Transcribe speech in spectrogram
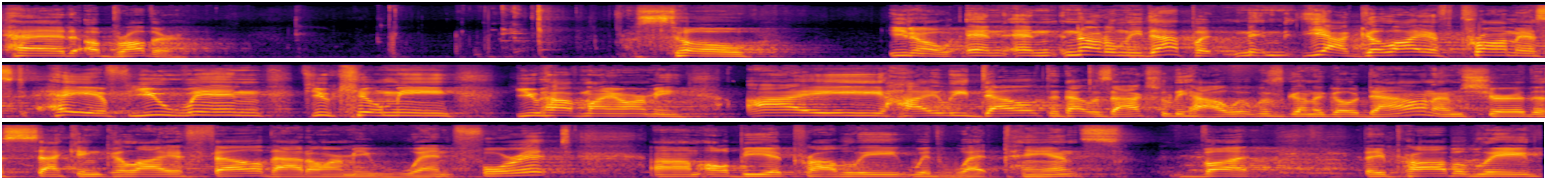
had a brother. So you know, and, and not only that, but yeah, Goliath promised, hey, if you win, if you kill me, you have my army. I highly doubt that that was actually how it was going to go down. I'm sure the second Goliath fell, that army went for it, um, albeit probably with wet pants, but they probably,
